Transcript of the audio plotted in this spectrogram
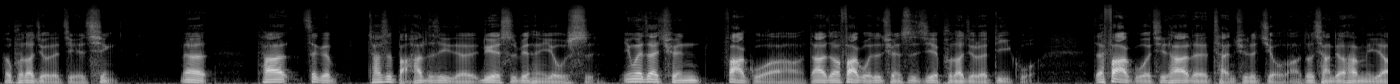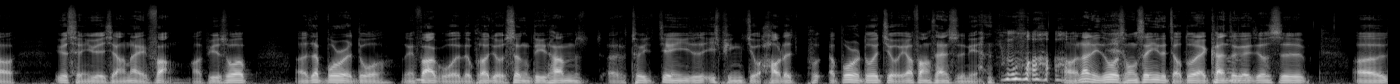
喝葡萄酒的节庆。那他这个他是把他的自己的劣势变成优势，因为在全法国啊，大家知道法国是全世界葡萄酒的帝国，在法国其他的产区的酒啊，都强调他们要越陈越香、耐放啊。比如说，呃，在波尔多，那法国的葡萄酒圣地，他们呃推建议就是一瓶酒好的葡呃波尔多酒要放三十年。哦，那你如果从生意的角度来看，这个就是呃，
